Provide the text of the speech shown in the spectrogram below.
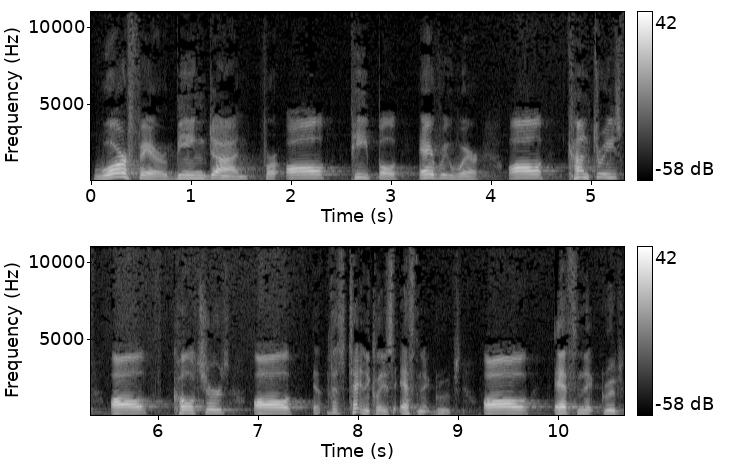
Warfare being done for all people everywhere. All countries, all cultures, all, this technically is ethnic groups. All ethnic groups.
